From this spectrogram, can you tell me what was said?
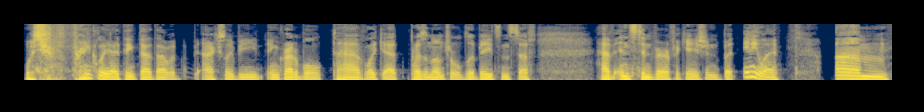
which frankly I think that that would actually be incredible to have like at presidential debates and stuff have instant verification. But anyway, um,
